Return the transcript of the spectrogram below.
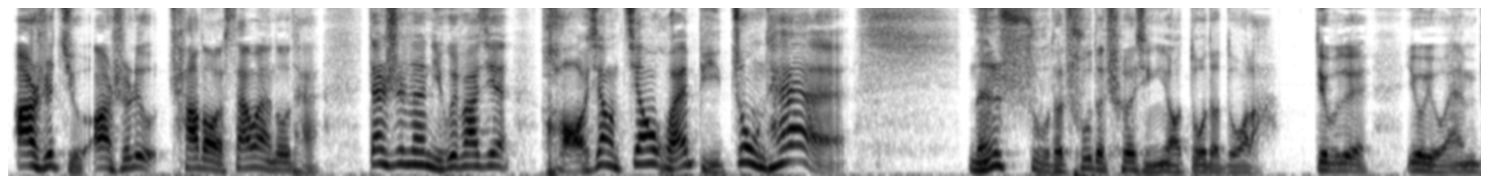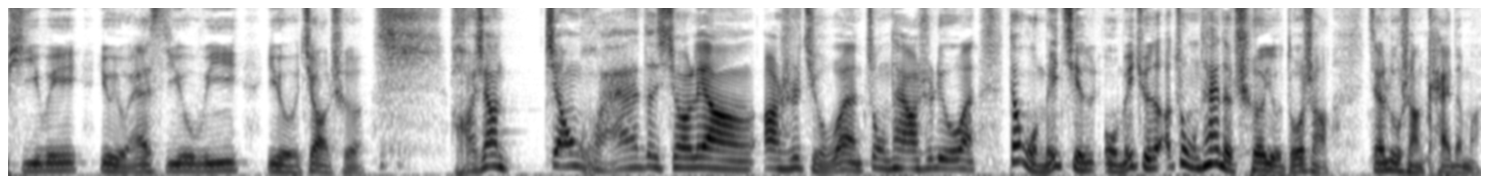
二十九、二十六差到三万多台。但是呢，你会发现好像江淮比众泰能数得出的车型要多得多了，对不对？又有 MPV，又有 SUV，又有轿车，好像江淮的销量二十九万，众泰二十六万。但我没觉，我没觉得众泰的车有多少在路上开的嘛。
